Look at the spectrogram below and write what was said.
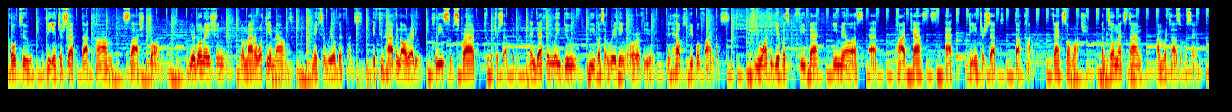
go to theintercept.com slash join. Your donation, no matter what the amount, makes a real difference. If you haven't already, please subscribe to Intercepted and definitely do leave us a rating or review. It helps people find us. If you want to give us feedback, email us at podcasts at theintercept.com. Thanks so much. Until next time, I'm Murtaza Hussain.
